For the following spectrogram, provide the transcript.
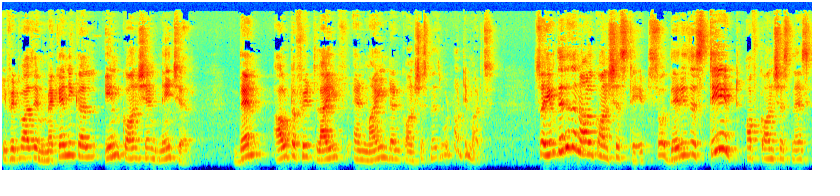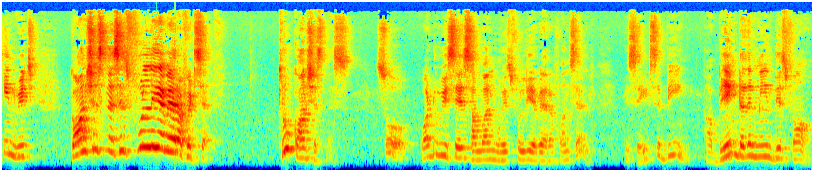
If it was a mechanical, inconscient nature, then out of it life and mind and consciousness would not emerge. So, if there is an all conscious state, so there is a state of consciousness in which consciousness is fully aware of itself through consciousness. So, what do we say someone who is fully aware of oneself? We say it's a being. A being doesn't mean this form,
